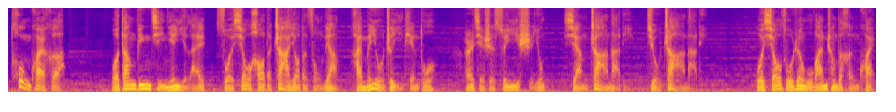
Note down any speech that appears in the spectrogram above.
痛快呵！我当兵几年以来所消耗的炸药的总量还没有这一天多，而且是随意使用，想炸那里就炸那里。我小组任务完成的很快，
